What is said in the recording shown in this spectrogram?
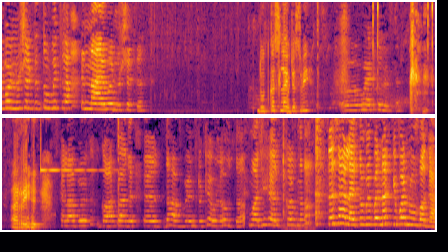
बनवू शकते तुम्ही का नाही बनवू शकत. दूध कसलं ओजस्वी? व्हाईट कलरचा अरे. त्याला आपण गावामध्ये दहा मिनिट ठेवलं होतं. माझी हेल्प करणं झालंय. तुम्ही पण नक्की बनवून बघा.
